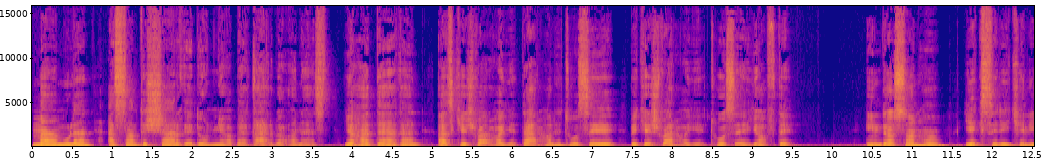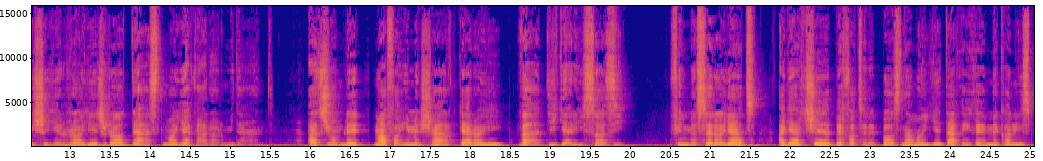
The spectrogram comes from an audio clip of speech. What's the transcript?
معمولا از سمت شرق دنیا به غرب آن است. یا حداقل از کشورهای در حال توسعه به کشورهای توسعه یافته. این داستانها یک سری کلیشه رایج را دستمایه قرار می دهند از جمله مفاهیم شرقگرایی و دیگری سازی. فیلم سرایت اگرچه به خاطر بازنمایی دقیق مکانیسم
